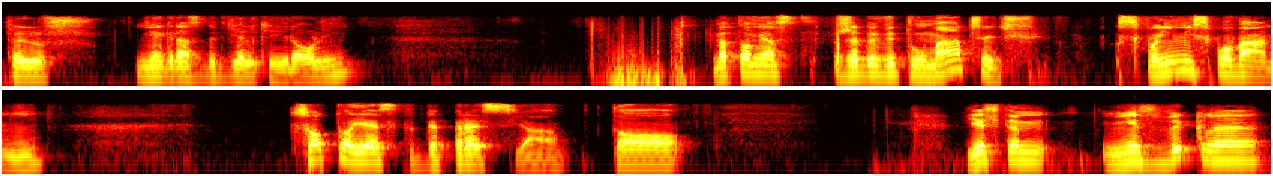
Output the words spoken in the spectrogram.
To już nie gra zbyt wielkiej roli. Natomiast, żeby wytłumaczyć swoimi słowami, co to jest depresja, to jestem niezwykle,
